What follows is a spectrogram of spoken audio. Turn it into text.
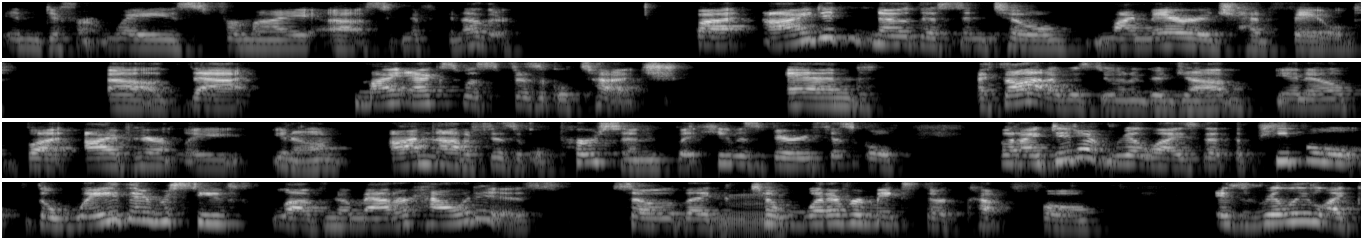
in different ways for my uh, significant other. But I didn't know this until my marriage had failed. Uh, that my ex was physical touch. And i thought i was doing a good job you know but i apparently you know i'm not a physical person but he was very physical. But i didn't realize that the people the way they receive love no matter how it is so like to whatever makes their cup full is really like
